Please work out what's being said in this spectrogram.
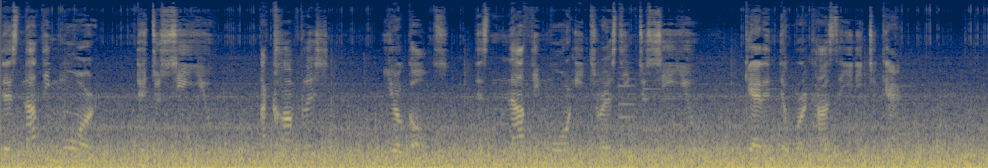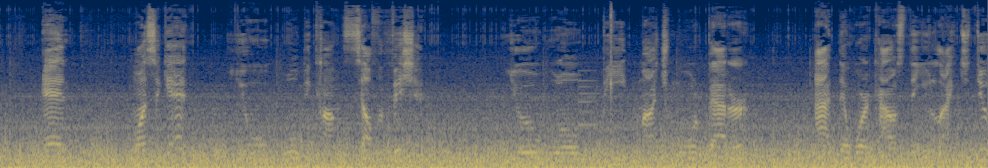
there's nothing more than to see you accomplish your goals. There's nothing more interesting to see you getting the workouts that you need to get. And once again, you will become self-efficient. You will be much more better at the workouts that you like to do.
